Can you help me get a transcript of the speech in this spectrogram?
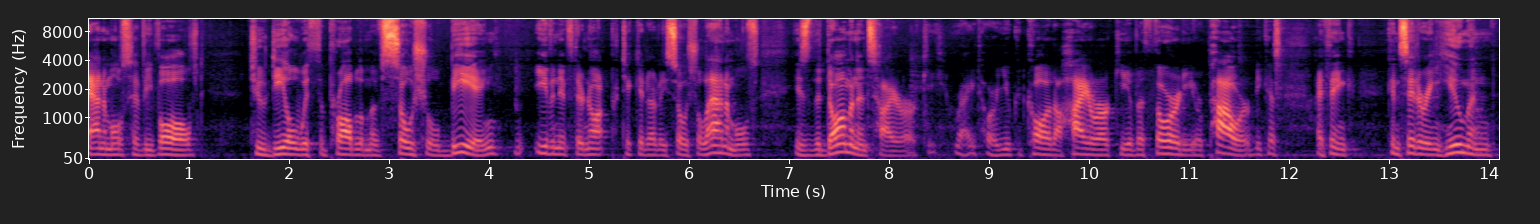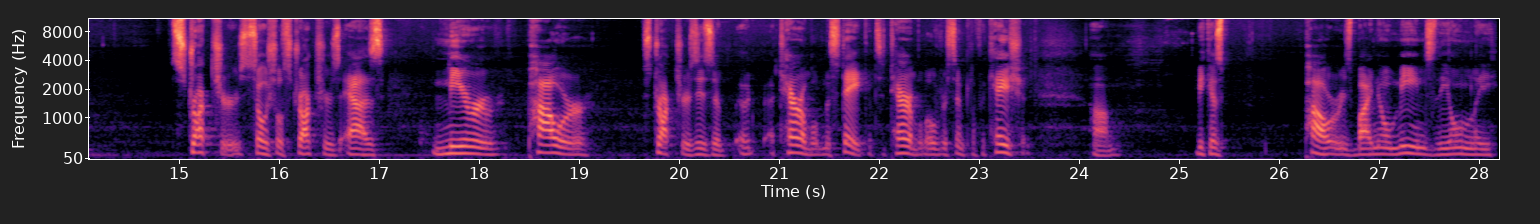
animals have evolved to deal with the problem of social being, even if they're not particularly social animals, is the dominance hierarchy, right? Or you could call it a hierarchy of authority or power, because I think considering human structures, social structures, as mere power structures is a, a, a terrible mistake. It's a terrible oversimplification. Um, because power is by no means the only,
